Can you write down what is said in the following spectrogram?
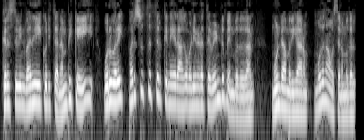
கிறிஸ்துவின் வருகை குறித்த நம்பிக்கை ஒருவரை பரிசுத்தத்திற்கு நேராக வழிநடத்த வேண்டும் என்பதுதான் மூன்றாம் அதிகாரம் முதலாம் வசனம் முதல்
